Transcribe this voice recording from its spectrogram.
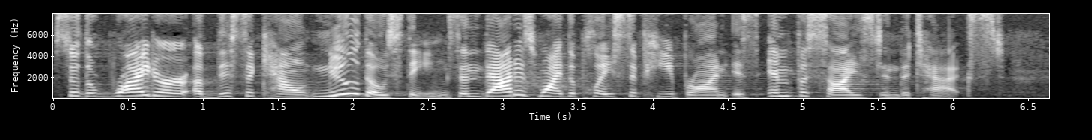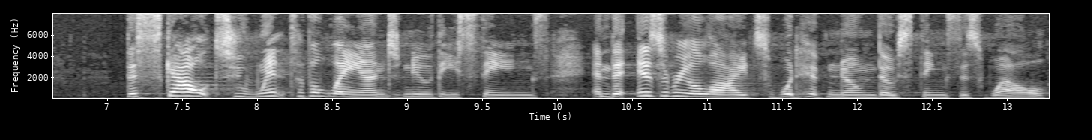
So the writer of this account knew those things, and that is why the place of Hebron is emphasized in the text. The scouts who went to the land knew these things, and the Israelites would have known those things as well.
